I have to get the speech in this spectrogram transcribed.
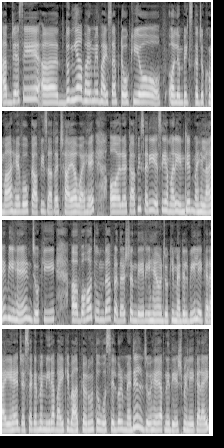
अब जैसे दुनिया भर में भाई साहब टोक्यो ओलंपिक्स का जो खुमार है वो काफ़ी ज़्यादा छाया हुआ है। और काफ़ी सारी ऐसी हमारी इंडियन महिलाएँ भी हैं जो कि बहुत उम्दा प्रदर्शन दे रही हैं और जो कि मेडल भी लेकर आई है। जैसे अगर मैं मीराबाई की बात करूँ तो वो सिल्वर मेडल जो है अपने देश में लेकर आई,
